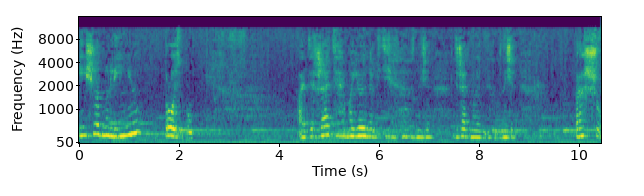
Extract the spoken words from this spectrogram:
И еще одну линию, просьбу а держать мое энергетическое, значит, держать мою, значит, прошу,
